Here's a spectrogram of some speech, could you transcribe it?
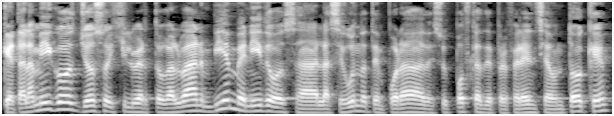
¿Qué tal amigos? Yo soy Gilberto Galván. Bienvenidos a la segunda temporada de su podcast de preferencia Un Toque.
